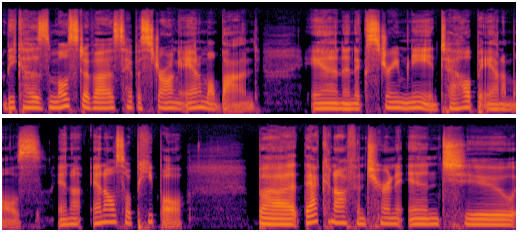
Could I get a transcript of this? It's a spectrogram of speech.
because most of us have a strong animal bond and an extreme need to help animals and, and also people. But that can often turn into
